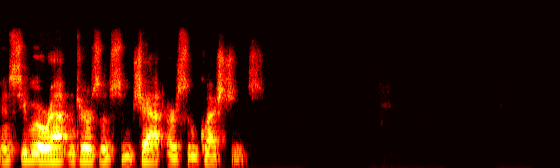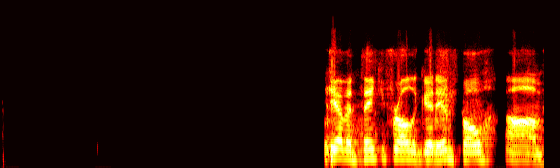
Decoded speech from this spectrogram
and see where we're at in terms of some chat or some questions. Kevin, thank you for all the good info. Um,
